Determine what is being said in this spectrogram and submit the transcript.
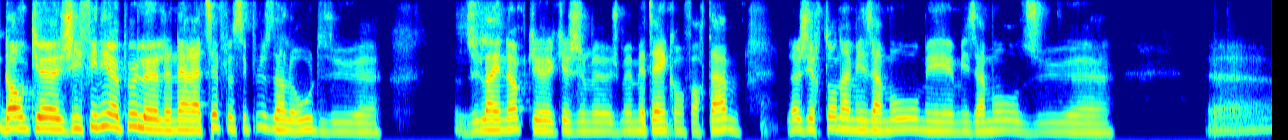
donc, euh, j'ai fini un peu le, le narratif. là. C'est plus dans le haut du, euh, du line-up que, que je, me, je me mettais inconfortable. Là, j'y retourne à mes amours, mes, mes amours du. euh, euh,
